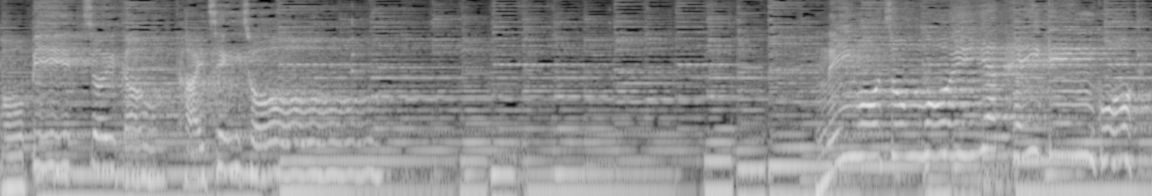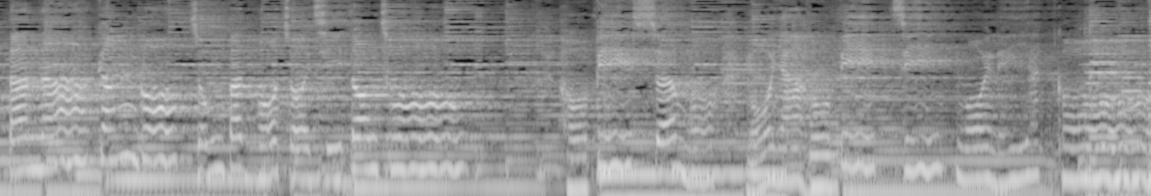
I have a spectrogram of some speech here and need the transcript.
何必追究太清楚？你我总会一起经过，但那感觉总不可再似当初。何必想我？我也何必只爱你一个？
